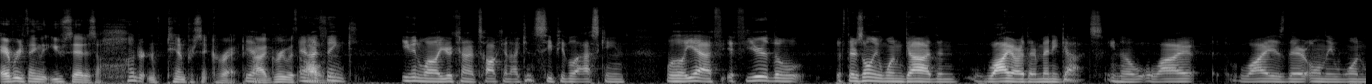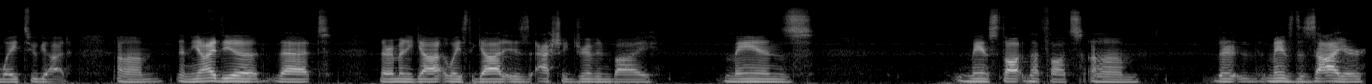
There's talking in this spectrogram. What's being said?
everything that you said is 110% correct. Yeah. I agree with and all I of it. think even while you're kind of talking, I can see people asking, "Well, yeah, if if you're the if there's only one God, then why are there many gods? You know, why why is there only one way to God?" Um, and the idea that there are many God, ways to God is actually driven by man's man's thought, not thoughts, um, their man's desire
